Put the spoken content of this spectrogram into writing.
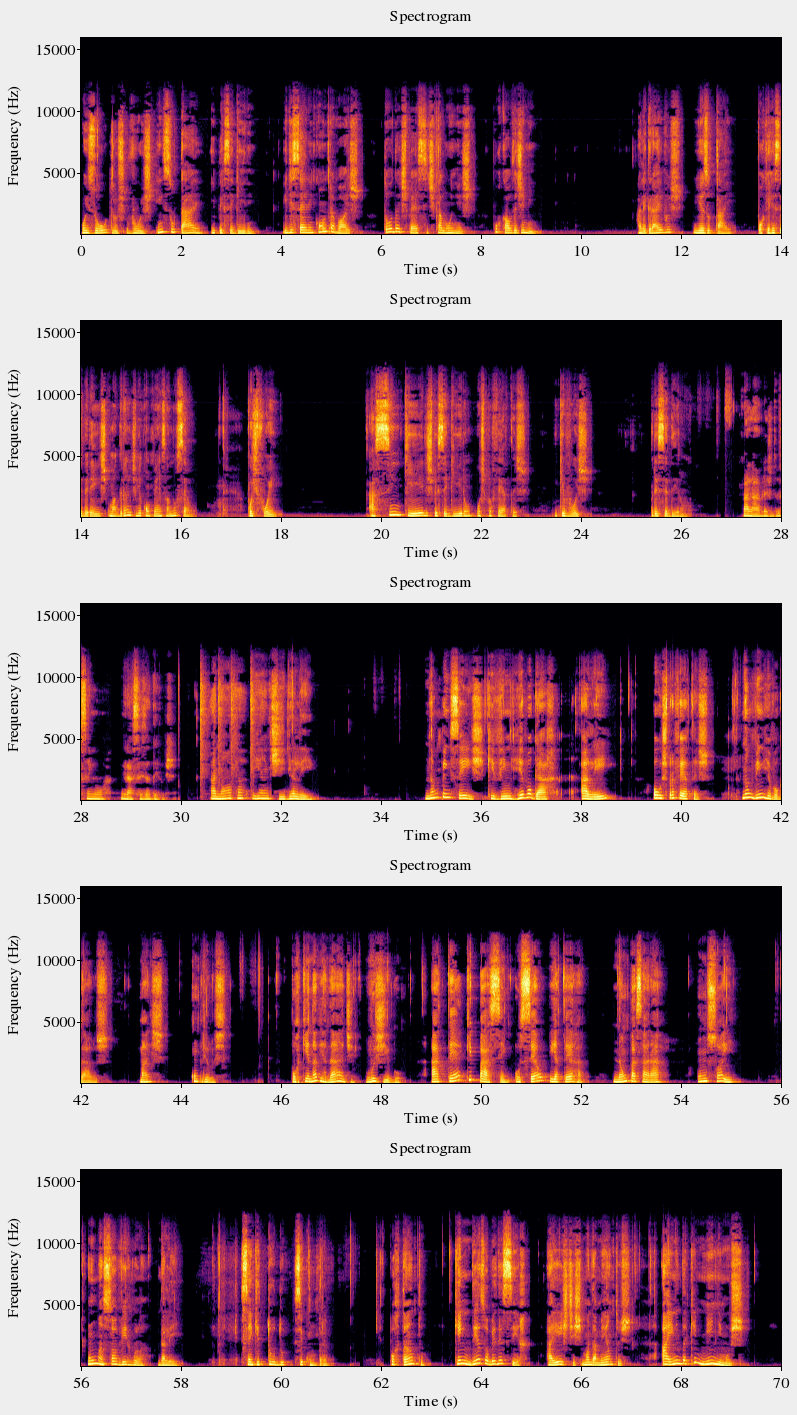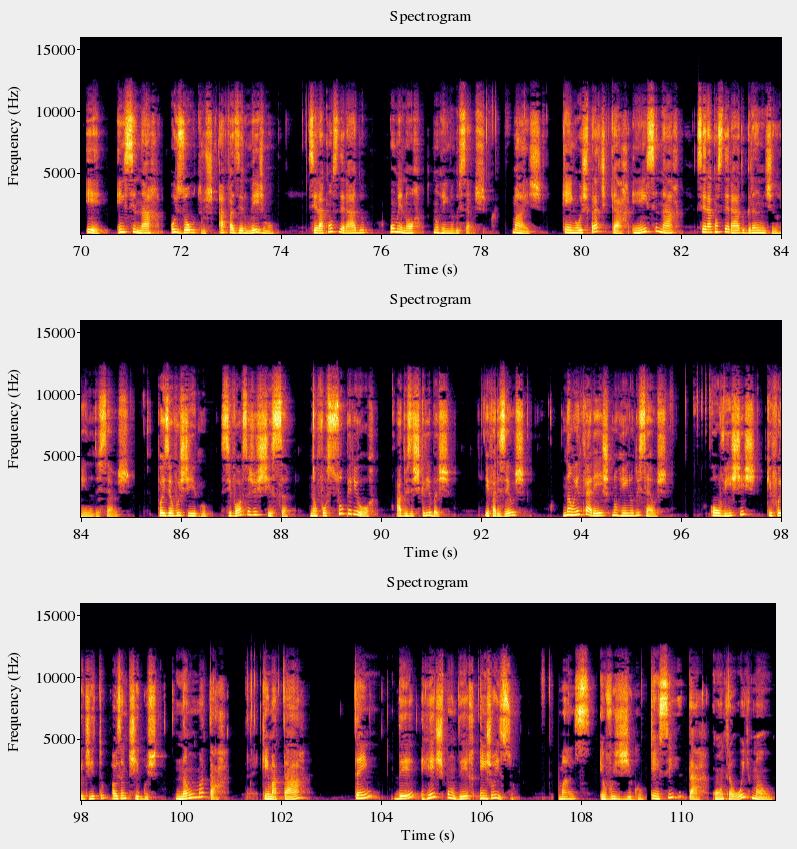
os outros vos insultarem e perseguirem e disserem contra vós toda espécie de calúnias por causa de mim. Alegrai-vos e exultai, porque recebereis uma grande recompensa no céu. Pois foi assim que eles perseguiram os profetas e que vos precederam. Palavras do Senhor, graças a Deus. A nova e antiga lei. Não penseis que vim revogar a lei ou os profetas. Não vim revogá-los, mas cumpri-los. Porque, na verdade, vos digo: até que passem o céu e a terra, não passará um só i, uma só vírgula da lei, sem que tudo se cumpra. Portanto, quem desobedecer a estes mandamentos, ainda que mínimos, e ensinar os outros a fazer o mesmo, será considerado o menor no reino dos céus. Mas quem os praticar e ensinar será considerado grande no reino dos céus. Pois eu vos digo: se vossa justiça não for superior à dos escribas e fariseus, não entrareis no reino dos céus. Ouvistes que foi dito aos antigos: não matar. Quem matar tem de responder em juízo. Mas eu vos digo: quem se irritar contra o irmão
